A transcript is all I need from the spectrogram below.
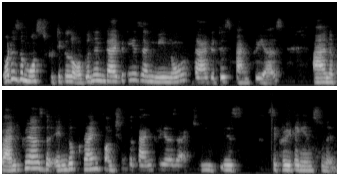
what is the most critical organ in diabetes? And we know that it is pancreas. And the pancreas, the endocrine function the pancreas actually is secreting insulin.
